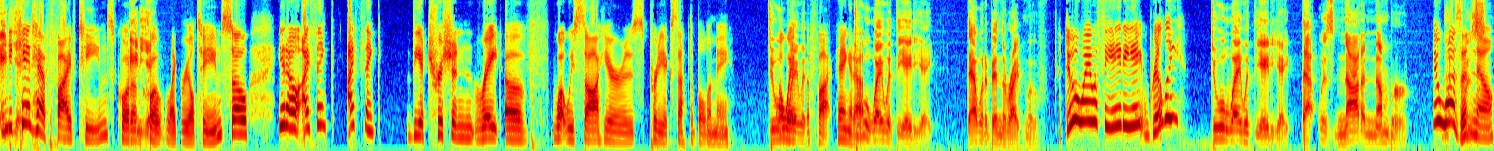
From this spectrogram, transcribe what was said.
And you can't have five teams, quote 88. unquote, like real teams. So, you know, I think I think the attrition rate of what we saw here is pretty acceptable to me. Do Away away with the five. Hang it do up. Do away with the 88. That would have been the right move. Do away with the 88? Really? Do away with the 88. That was not a number. It wasn't, was- no.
